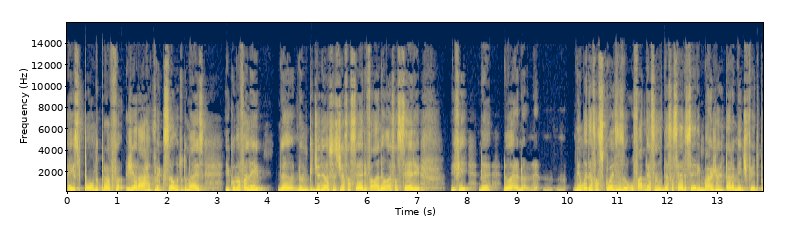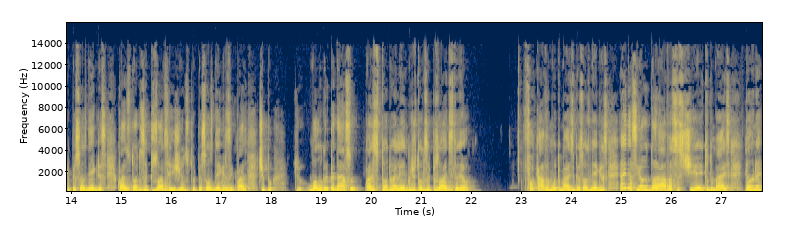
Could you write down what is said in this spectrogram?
É expondo para gerar reflexão e tudo mais. E como eu falei, né, não me impediu de eu assistir essa série e falar, não, essa série enfim, né? Não, não, nenhuma dessas coisas, o fato dessa, dessa série serem majoritariamente feita por pessoas negras, quase todos os episódios regidos por pessoas negras em quase. Tipo, o Maluco no Pedaço, quase todo o elenco de todos os episódios, entendeu? focava muito mais em pessoas negras. Ainda assim eu adorava, assistia e tudo mais. Então, né,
